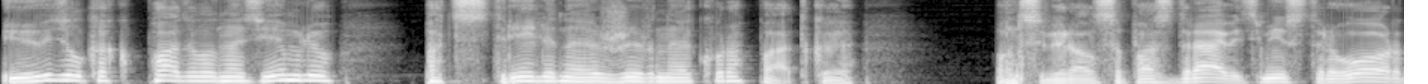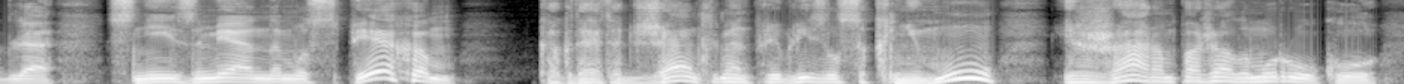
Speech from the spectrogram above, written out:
и увидел, как падала на землю подстреленная жирная куропатка. Он собирался поздравить мистера Ордля с неизменным успехом, когда этот джентльмен приблизился к нему и жаром пожал ему руку —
